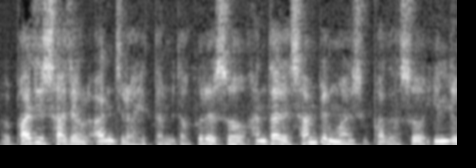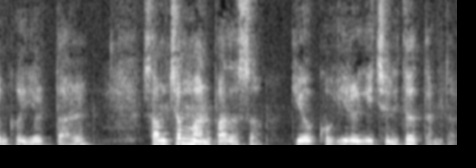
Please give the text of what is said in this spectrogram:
어, 바지 사장을 앉으라 했답니다. 그래서 한 달에 300만 원씩 받아서 1년 그 10달 3천만 원을 받아서 기어코 1억 2천이 되었답니다.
